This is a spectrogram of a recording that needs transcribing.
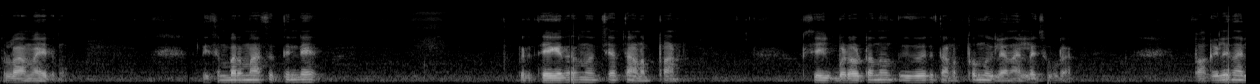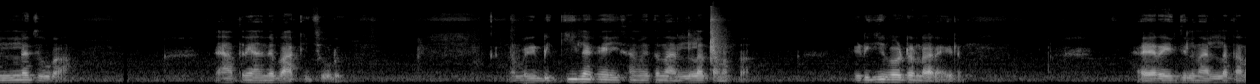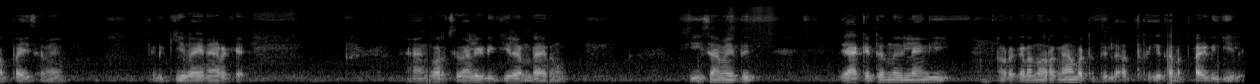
കൊള്ളാമായിരുന്നു. ഡിസംബർ മാസത്തിന്റെ പ്രത്യേകത എന്ന് വെച്ചാൽ തണുപ്പാണ്. പക്ഷേ ഇവിടോട്ടൊന്നും ഇതുവരെ തണുപ്പൊന്നുമില്ല. നല്ല ചൂടാണ് പകൽ നല്ല ചൂടാണ് രാത്രി അതിന്റെ ബാക്കി ചൂട്. നമ്മൾ ഇടുക്കിയിലൊക്കെ ഈ സമയത്ത് നല്ല തണുപ്പാണ് ഇടുക്കി പോയിട്ടുണ്ടോ ആരെങ്കിലും? ഹൈ റേഞ്ചിൽ നല്ല തണുപ്പായി സമയം. ഇടുക്കി വയനാടൊക്കെ. ഞാൻ കുറച്ച് നാൾ ഇടുക്കിയിലുണ്ടായിരുന്നു. ഈ സമയത്ത് ജാക്കറ്റ് ഒന്നും ഇല്ലെങ്കിൽ അവിടെ കിടന്നുറങ്ങാൻ പറ്റത്തില്ല. അത്രയ്ക്ക് തണുപ്പാണ് ഇടുക്കിയിൽ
